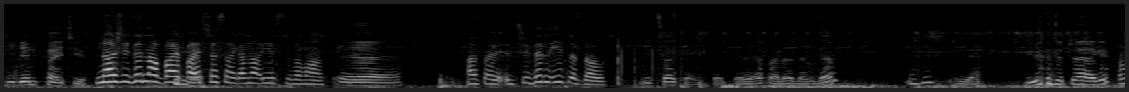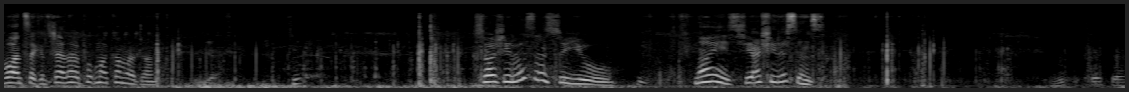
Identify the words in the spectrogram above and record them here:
She didn't bite you. No, she did not bite, but it's just like I'm not used to the mouth. Yeah. I'm sorry. She didn't eat it though. It's okay. It's okay. We have a lot of them. Mhm. Yeah. Do you want to try again? One second. Shall I put my camera down? Yeah. So she listens to you. Nice. She actually listens. It's okay.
